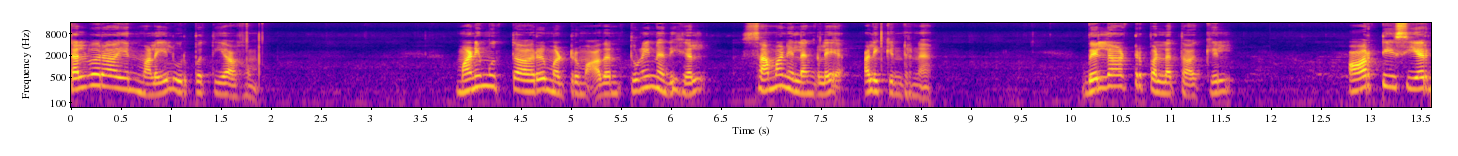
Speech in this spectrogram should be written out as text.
கல்வராயன் மலையில் உற்பத்தியாகும். மணிமுத்தாறு மற்றும் அதன் துணை நதிகள் சமநிலங்களை அளிக்கின்றன. வெள்ளாற்று பள்ளத்தாக்கில் ஆர்டிசியர்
